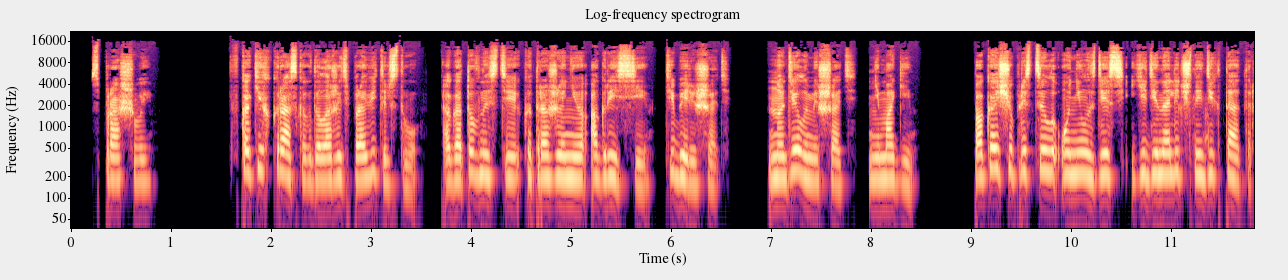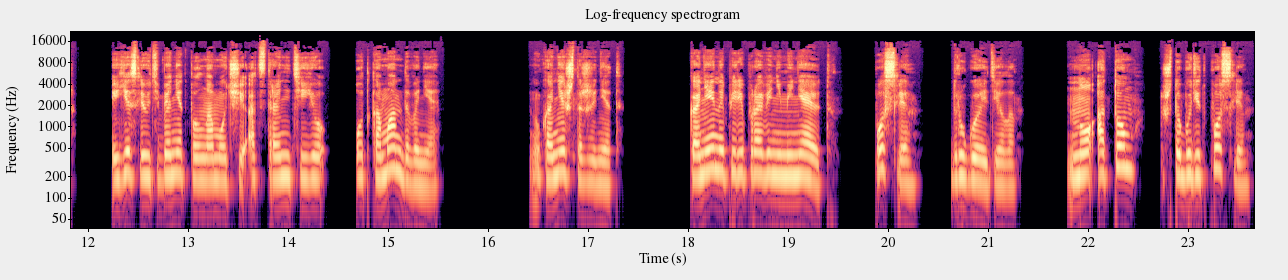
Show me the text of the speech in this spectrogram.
— спрашивай. В каких красках доложить правительству о готовности к отражению агрессии, тебе решать. Но делу мешать не моги. Пока еще Присцилла О'Нил здесь единоличный диктатор, и если у тебя нет полномочий отстранить ее от командования, ну, конечно же, нет. Коней на переправе не меняют. После — другое дело. Но о том, что будет после,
